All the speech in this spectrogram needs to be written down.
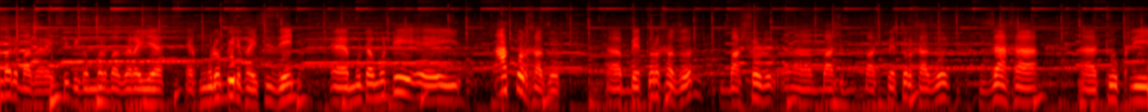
দিগম্বর বাজার আইছি দিগম্বর বাজার আইয়া এক মুরব্বীর পাইছি যেই মোটামুটি এই আতর খাজর বেতর খাজর বাঁশর বাঁশ বাঁশ বেতর খাজর জাখা টুকরি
